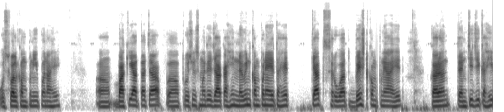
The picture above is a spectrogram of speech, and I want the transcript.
ओसवाल कंपनी पण आहे. बाकी आताच्या प प्रोसेसमध्ये ज्या काही नवीन कंपन्या येत आहेत त्याच सर्वात बेस्ट कंपन्या आहेत. कारण त्यांची जी काही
